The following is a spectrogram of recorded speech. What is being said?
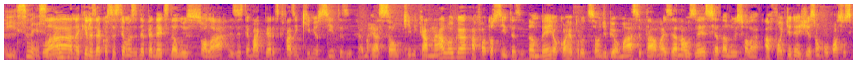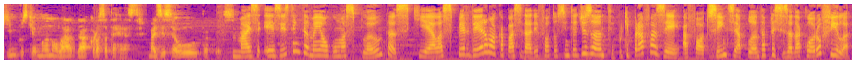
Isso mesmo. Lá naqueles ecossistemas independentes da luz solar, existem bactérias que fazem quimiossíntese. É uma reação química análoga à fotossíntese. Também ocorre a produção de biomassa e tal, mas é na ausência da luz solar. A fonte de energia são compostos químicos que emanam lá da crosta terrestre. Mas isso é outra coisa. Mas existem também algumas plantas que elas perderam a capacidade fotossintetizante, porque para fazer a fotossíntese a planta precisa da clorofila,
